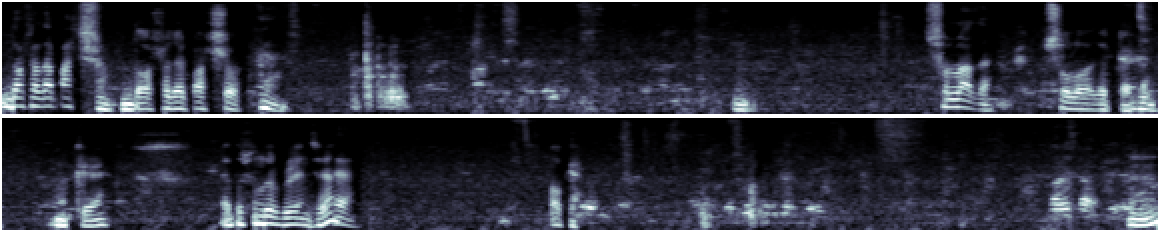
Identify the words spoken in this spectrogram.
দশ হাজার পাঁচশো। দশ হাজার পাঁচশো। হ্যাঁ। ষোলো হাজার। ষোলো হাজার টাকা। ওকে। এত সুন্দর গ্রেঞ্জ হ্যাঁ? হ্যাঁ। ওকে। হুম।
